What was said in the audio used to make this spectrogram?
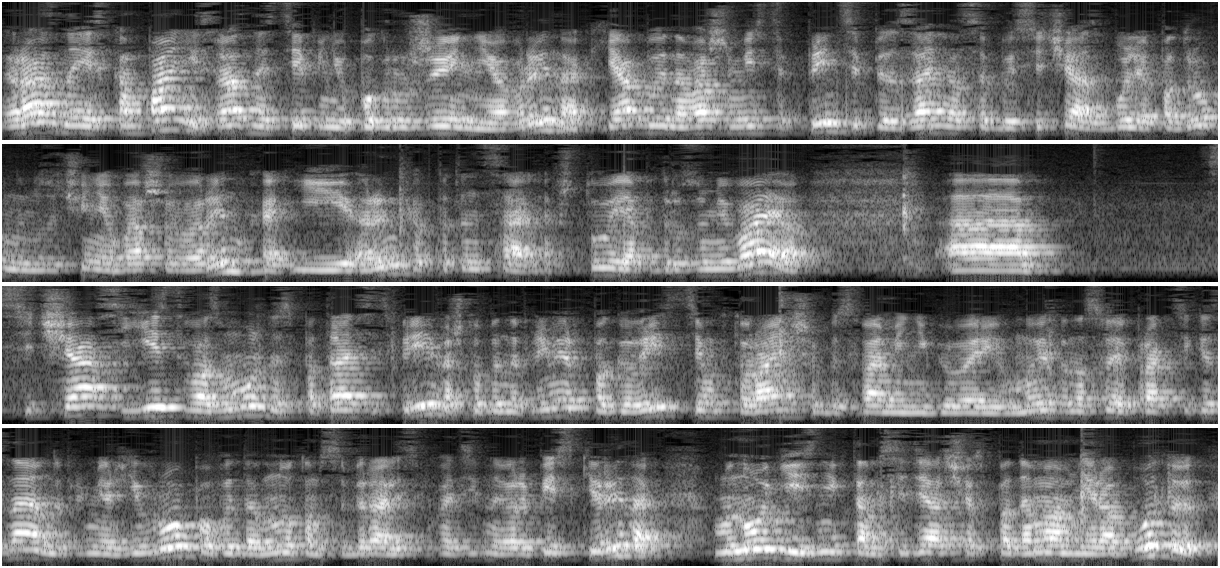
разные есть компании с разной степенью погружения в рынок. Я бы на вашем месте, в принципе, занялся бы сейчас более подробным изучением вашего рынка и рынков потенциальных. Что я подразумеваю? Сейчас есть возможность потратить время, чтобы, например, поговорить с тем, кто раньше бы с вами не говорил. Мы это на своей практике знаем, например, Европа, вы давно там собирались выходить на европейский рынок, многие из них там сидят сейчас по домам, не работают.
